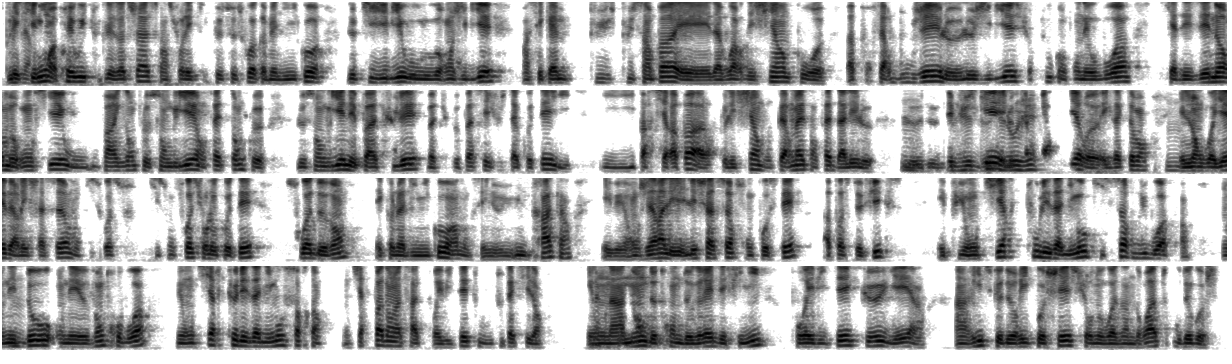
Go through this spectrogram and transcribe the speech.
mais sinon, après, oui, toutes les autres chasses, enfin, sur les, que ce soit, comme l'a dit Nico, le petit gibier ou le grand gibier, enfin, c'est quand même plus, plus sympa et d'avoir des chiens pour, bah, pour faire bouger le, le, gibier, surtout quand on est au bois, qu'il y a des énormes ronciers ou, par exemple, le sanglier, en fait, tant que le sanglier n'est pas acculé, bah, tu peux passer juste à côté, il, il partira pas, alors que les chiens vont permettre, en fait, d'aller le, le, mmh. débusquer et le faire partir, euh, exactement, mmh. et l'envoyer vers les chasseurs, donc qui, soient, qui sont soit sur le côté, soit devant et comme l'a dit Nico, hein, donc c'est une, une traque. Hein, et en général, les, les, chasseurs sont postés à poste fixe, et puis on tire tous les animaux qui sortent du bois. on est hmm. dos, on est ventre au bois, mais on tire que les animaux sortants. On tire pas dans la traque pour éviter tout, tout accident. Et on a un angle de 30 degrés défini pour éviter qu'il y ait un, un risque de ricochet sur nos voisins de droite ou de gauche.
